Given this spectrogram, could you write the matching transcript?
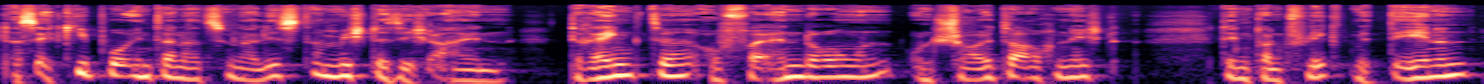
Das Equipo Internationalista mischte sich ein, drängte auf Veränderungen und scheute auch nicht den Konflikt mit denen,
